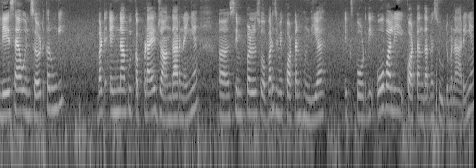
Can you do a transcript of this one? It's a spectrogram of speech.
ਲੇਸ ਹੈ ਉਹ ਇਨਸਰਟ ਕਰੂੰਗੀ। ਬਟ ਇੰਨਾ ਕੋਈ ਕੱਪੜਾ ਹੈ ਜਾਨਦਾਰ ਨਹੀਂ ਹੈ। ਸਿੰਪਲ ਸੋਬਰ ਜਿਵੇਂ ਕਾਟਨ ਹੁੰਦੀ ਹੈ ਐਕਸਪੋਰਟ ਦੀ, ਉਹ ਵਾਲੀ ਕਾਟਨ ਦਾ ਮੈਂ ਸੂਟ ਬਣਾ ਰਹੀ ਹਾਂ।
